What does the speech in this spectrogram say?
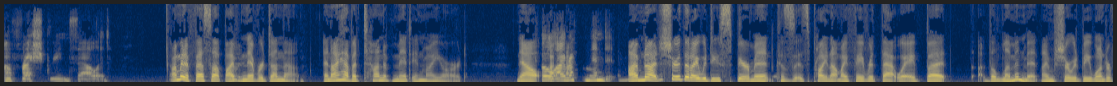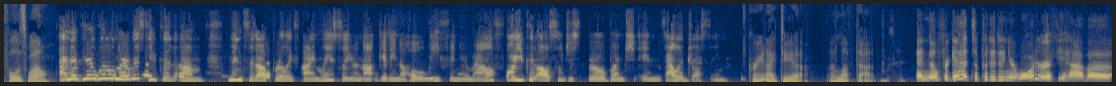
a fresh green salad. I'm going to fess up. I've never done that. And I have a ton of mint in my yard. Now, oh, I recommend it. I'm not sure that I would do spearmint because it's probably not my favorite that way, but the lemon mint, I'm sure would be wonderful as well. And if you're a little nervous, you could um, mince it up really finely so you're not getting a whole leaf in your mouth. Or you could also just throw a bunch in salad dressing. Great idea. I love that. And don't forget to put it in your water. If you have a,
